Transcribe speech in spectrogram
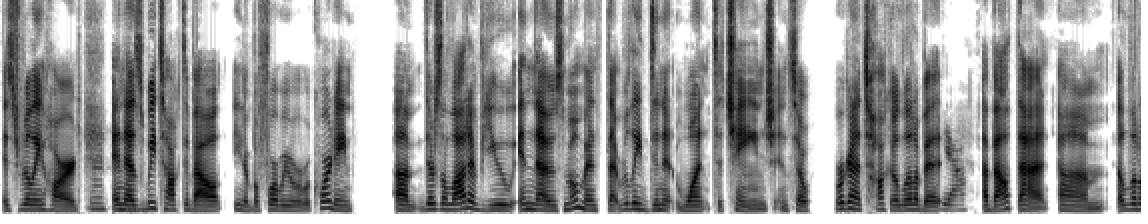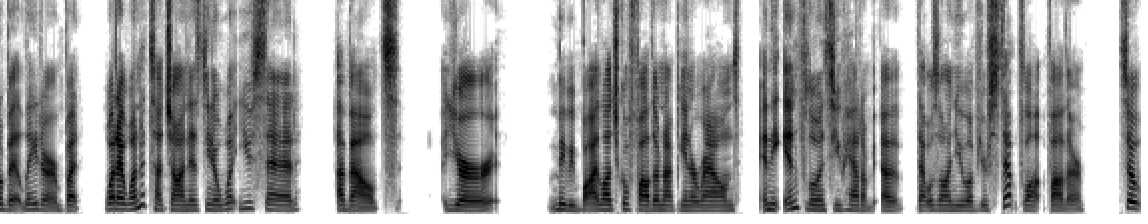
It's really hard. Mm-hmm. And as mm-hmm. we talked about, you know, before we were recording, um, there's a lot of you in those moments that really didn't want to change. And so we're going to talk a little bit yeah. about that um, a little bit later. But what I want to touch on is, you know, what you said about your maybe biological father not being around and the influence you had of, uh, that was on you of your stepfather. So,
